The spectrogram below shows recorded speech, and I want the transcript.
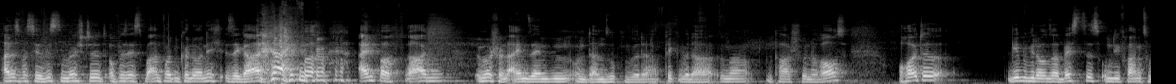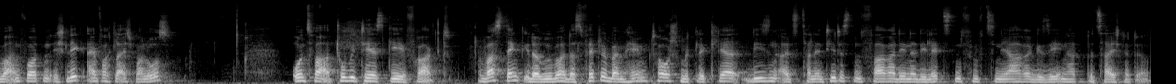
alles, was ihr wissen möchtet, ob ihr es jetzt beantworten könnt oder nicht, ist egal. Einfach, einfach Fragen, immer schön einsenden und dann suchen wir da, picken wir da immer ein paar schöne raus. Heute geben wir wieder unser Bestes, um die Fragen zu beantworten. Ich lege einfach gleich mal los. Und zwar Tobi TSG fragt, was denkt ihr darüber, dass Vettel beim Helmtausch mit Leclerc diesen als talentiertesten Fahrer, den er die letzten 15 Jahre gesehen hat, bezeichnete?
